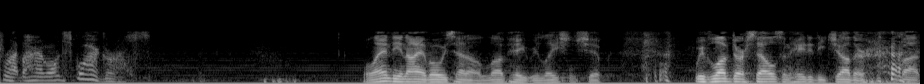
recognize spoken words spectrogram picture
It's right behind one of the Squire girls. Well, Andy and I have always had a love hate relationship. We've loved ourselves and hated each other, but.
